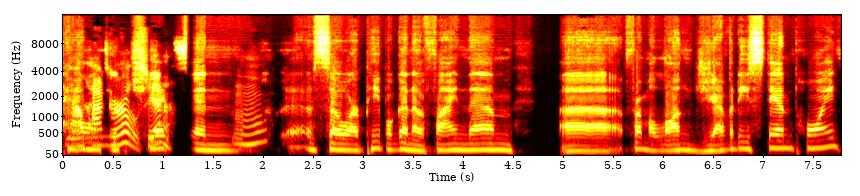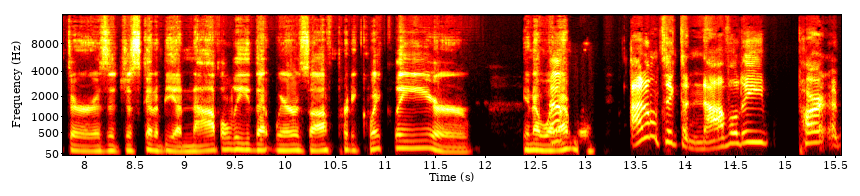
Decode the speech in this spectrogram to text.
talented girls, yeah. chicks and Mhm. uh, so are people going to find them uh from a longevity standpoint or is it just going to be a novelty that wears off pretty quickly or you know Well, whatever I don't think the novelty part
